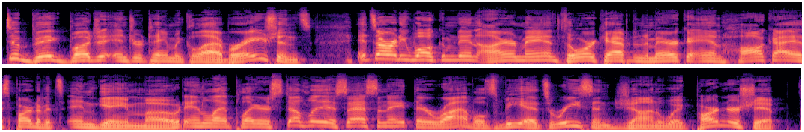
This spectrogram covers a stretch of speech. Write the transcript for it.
to big budget entertainment collaborations. It's already welcomed in Iron Man, Thor, Captain America, and Hawkeye as part of its in-game mode, and let players stealthily assassinate their rivals via its recent John Wick partnership.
